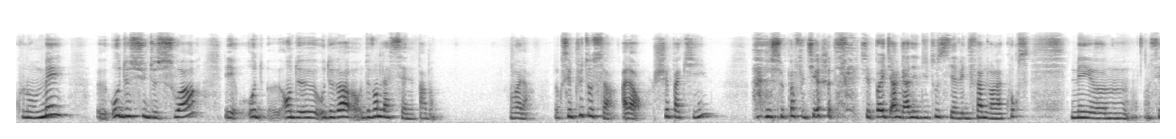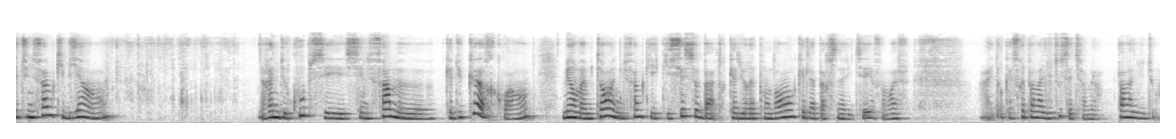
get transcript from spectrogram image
que l'on met euh, au-dessus de soi et au, au devant, devant de la scène, pardon. Voilà. Donc c'est plutôt ça. Alors, je sais pas qui, je sais pas vous dire, je n'ai pas été regarder du tout s'il y avait une femme dans la course, mais euh, c'est une femme qui bien, hein, reine de coupe, c'est une femme euh, qui a du cœur, quoi. Hein. Mais en même temps, une femme qui, sait se battre, qui a du répondant, qui a de la personnalité, enfin bref. donc elle serait pas mal du tout, cette femme-là. Pas mal du tout.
